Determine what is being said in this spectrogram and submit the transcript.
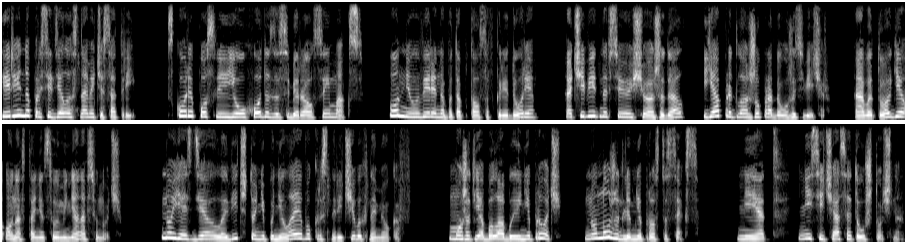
Ирина просидела с нами часа три. Вскоре после ее ухода засобирался и Макс. Он неуверенно потоптался в коридоре, очевидно, все еще ожидал, я предложу продолжить вечер. А в итоге он останется у меня на всю ночь. Но я сделала вид, что не поняла его красноречивых намеков. Может, я была бы и не прочь, но нужен ли мне просто секс? Нет, не сейчас это уж точно.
